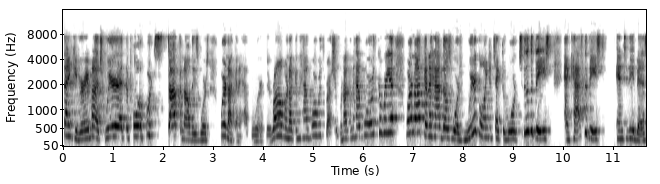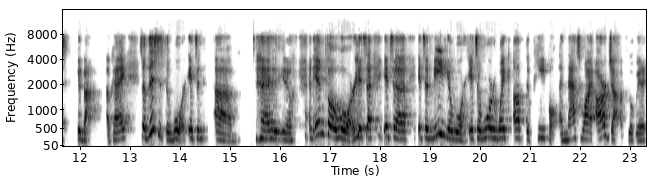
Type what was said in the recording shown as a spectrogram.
Thank you very much. We're at the point where we're stopping all these wars. We're not going to have war with Iran. We're not going to have war with Russia. We're not going to have war with Korea. We're not going to have those wars. We're going to take the war to the beast and cast the beast into the abyss. Goodbye. Okay. So this is the war. It's an, um, you know, an info war. It's a, it's a, it's a media war. It's a war to wake up the people, and that's why our job, what we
